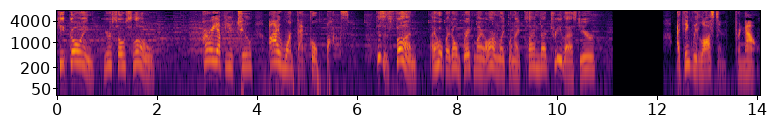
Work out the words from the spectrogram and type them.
Keep going. You're so slow. Hurry up, you two. I want that gold box. This is fun. I hope I don't break my arm like when I climbed that tree last year. I think we lost him for now.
